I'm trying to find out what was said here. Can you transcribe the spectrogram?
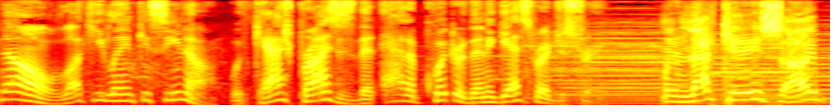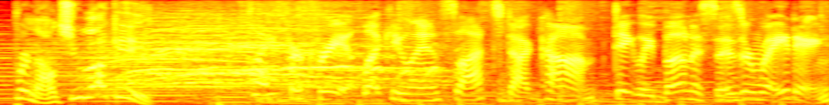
No, Lucky Land Casino, with cash prizes that add up quicker than a guest registry. In that case, I pronounce you lucky. Play for free at LuckyLandSlots.com. Daily bonuses are waiting.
